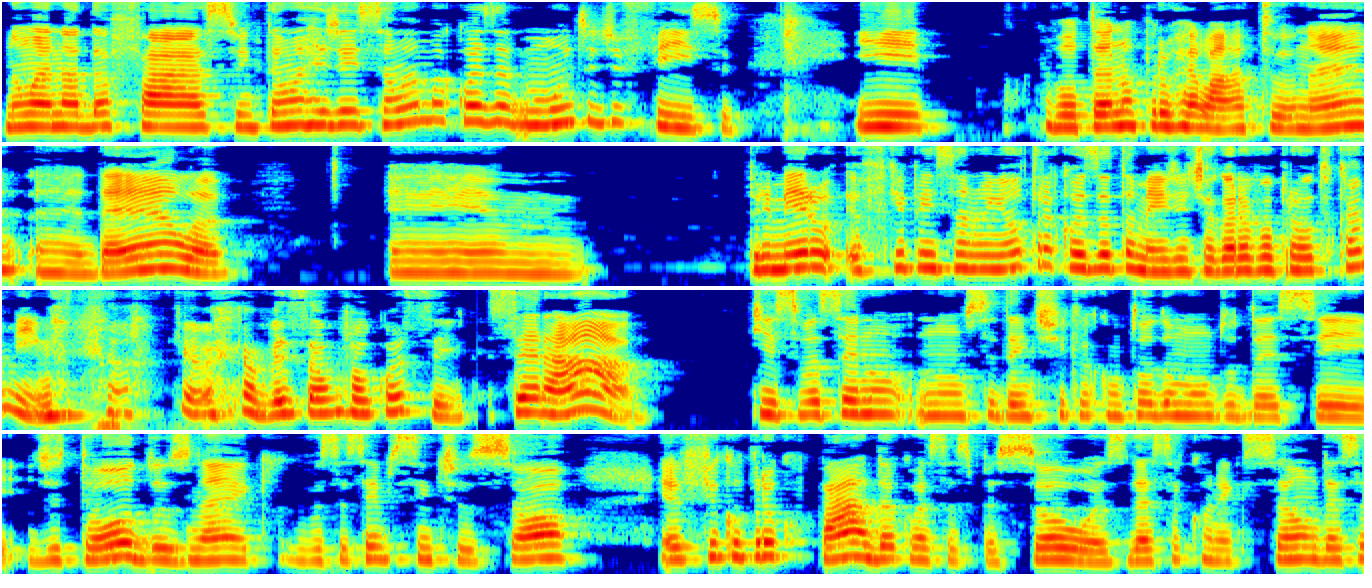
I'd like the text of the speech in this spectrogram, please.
Não é nada fácil. Então a rejeição é uma coisa muito difícil. E voltando para o relato né, é, dela, é, primeiro eu fiquei pensando em outra coisa também, gente. Agora eu vou para outro caminho, que a minha cabeça é um pouco assim. Será que se você não, não se identifica com todo mundo desse, de todos, né, que você sempre se sentiu só, eu fico preocupada com essas pessoas, dessa conexão, dessa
